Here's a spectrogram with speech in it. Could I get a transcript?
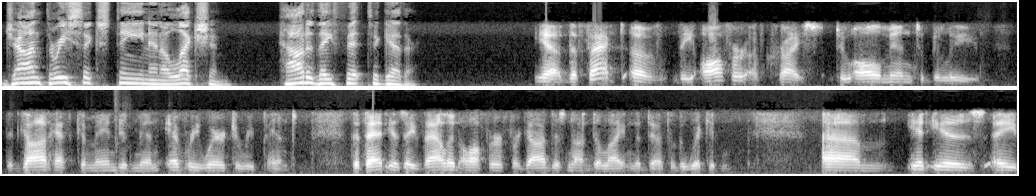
John 3:16 and election. How do they fit together? Yeah, the fact of the offer of Christ to all men to believe that God hath commanded men everywhere to repent, that that is a valid offer, for God does not delight in the death of the wicked. Um, it is a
